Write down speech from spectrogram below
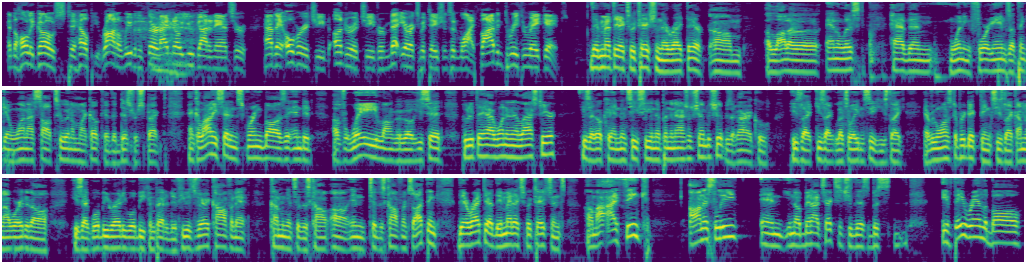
and the Holy Ghost to help you. Ronald Weaver the third. I know you got an answer. Have they overachieved, underachieved, or met your expectations, and why? Five and three through eight games. They've met the expectation. They're right there. Um, a lot of analysts had them winning four games. I think in one I saw two, and I'm like, okay, the disrespect. And Kalani said in spring ball as it ended of way long ago, he said, who did they have winning it last year? He's like, okay, and then TCU ended up in the national championship. He's like, all right, cool. He's like, he's like, let's wait and see. He's like, everyone wants to predict things. He's like, I'm not worried at all. He's like, we'll be ready. We'll be competitive. He was very confident coming into this uh, into this conference. So I think they're right there. They met expectations. Um, I, I think honestly, and you know, Ben, I texted you this, but if they ran the ball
